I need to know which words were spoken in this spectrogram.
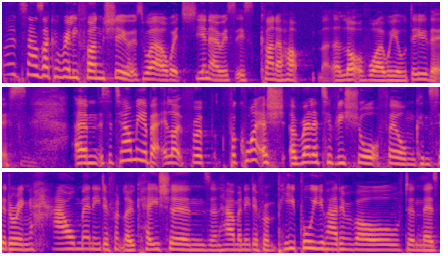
Well, it sounds like a really fun shoot as well, which you know is, is kind of a lot of why we all do this. Um, so tell me about it, like for for quite a, sh- a relatively short film, considering how many different locations and how many different people you had involved, and there's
